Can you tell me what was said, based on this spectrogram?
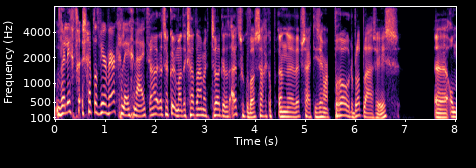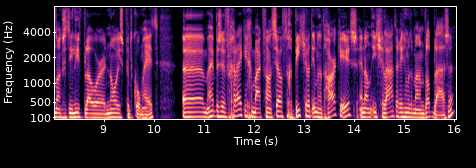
wellicht schept dat weer werkgelegenheid. Nou, dat zou kunnen. Want ik zat namelijk, terwijl ik dat uitzoeken was... zag ik op een eh, website die zeg maar pro de bladblazer is... eh, ondanks dat die leafblowernoise.com heet... ehm, hebben ze een vergelijking gemaakt van hetzelfde gebiedje... wat iemand aan het harken is. En dan ietsje later is iemand hem aan een blad blazen.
